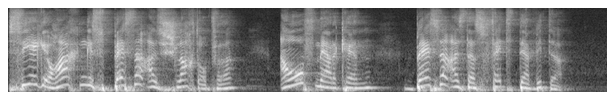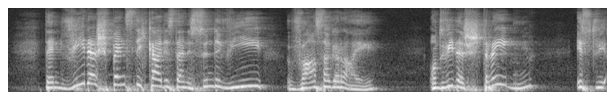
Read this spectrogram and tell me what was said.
Siehe, Gehorchen ist besser als Schlachtopfer, Aufmerken besser als das Fett der Witter. Denn Widerspenstigkeit ist eine Sünde wie Wahrsagerei und Widerstreben ist wie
